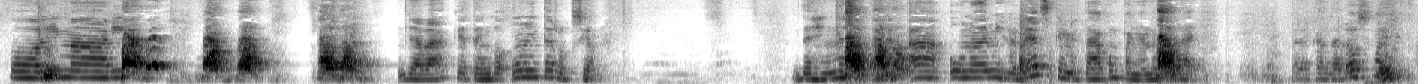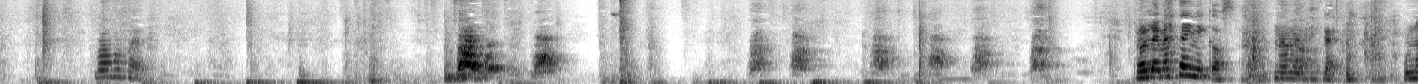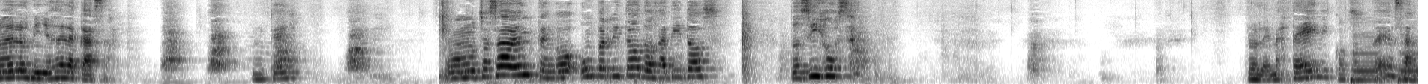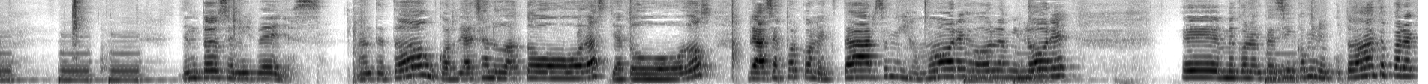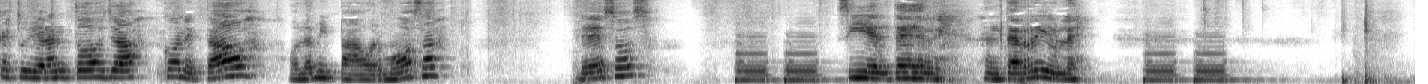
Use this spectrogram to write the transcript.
Hola Mari. Ya va, que tengo una interrupción. Déjenme sacar a uno de mis bebés que me está acompañando en el live. Pero escandaloso. Vamos a ver. Problemas técnicos. No, mentira. Uno de los niños de la casa. Ok. Como muchos saben, tengo un perrito, dos gatitos, dos hijos. Problemas técnicos, ustedes saben. Entonces, mis bellas, ante todo, un cordial saludo a todas y a todos. Gracias por conectarse, mis amores. Hola, mi Lore. Eh, me conecté cinco minutos antes para que estuvieran todos ya conectados. Hola mi pavo hermosa. Besos. Sí, el terri, el terrible.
